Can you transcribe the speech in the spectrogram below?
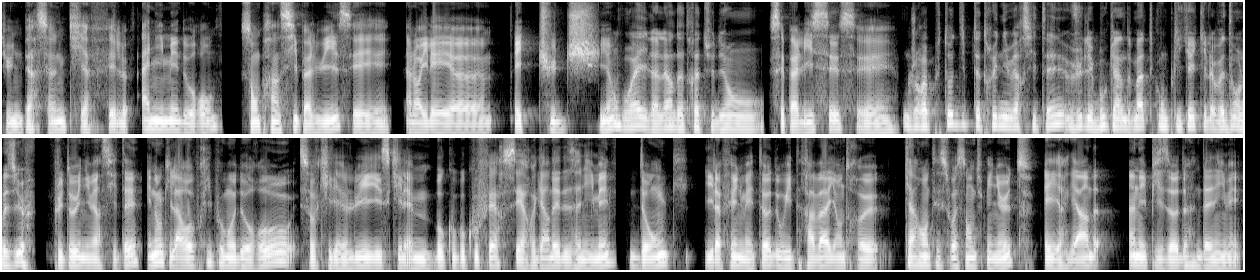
d'une personne qui a fait le animé d'oro. Son principe à lui, c'est alors il est euh, étudiant. Ouais, il a l'air d'être étudiant. C'est pas lycée, c'est J'aurais plutôt dit peut-être université, vu les bouquins de maths compliqués qu'il avait devant les yeux. plutôt université. Et donc il a repris Pomodoro, sauf qu'il est lui, ce qu'il aime beaucoup beaucoup faire, c'est regarder des animés. Donc il a fait une méthode où il travaille entre 40 et 60 minutes et il regarde un épisode d'animé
